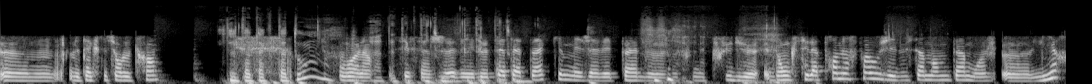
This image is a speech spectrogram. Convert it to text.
euh, le texte sur le train. Tatak Tatoum Voilà, Ah, c'est ça. J'avais le tatatac, mais j'avais pas le. Je me souvenais plus du. Donc, c'est la première fois où j'ai vu Samantha, moi, euh, lire.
